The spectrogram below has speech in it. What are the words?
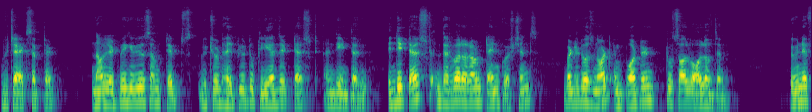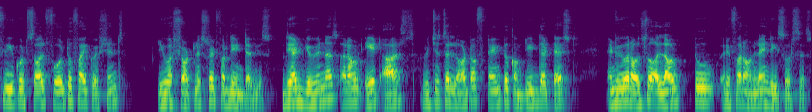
which I accepted. Now let me give you some tips which would help you to clear the test and the interview. In the test, there were around 10 questions, but it was not important to solve all of them. Even if you could solve 4 to 5 questions, you were shortlisted for the interviews. They had given us around 8 hours, which is a lot of time to complete the test, and we were also allowed to refer online resources.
